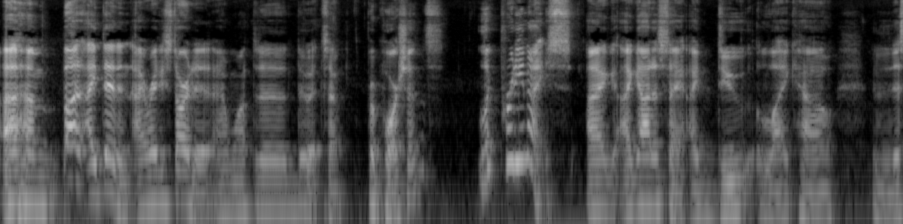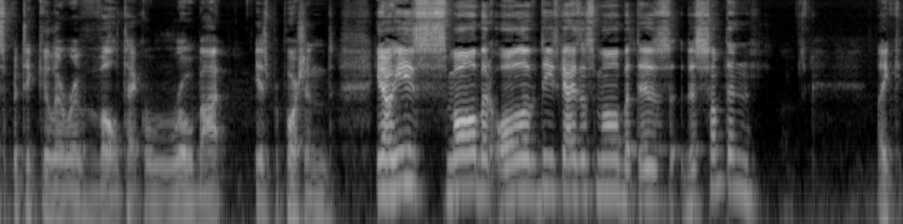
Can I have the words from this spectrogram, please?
Um, but I didn't. I already started it. I wanted to do it. So, proportions look pretty nice. I, I gotta say, I do like how this particular Revoltech robot is proportioned. You know, he's small, but all of these guys are small, but there's there's something like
